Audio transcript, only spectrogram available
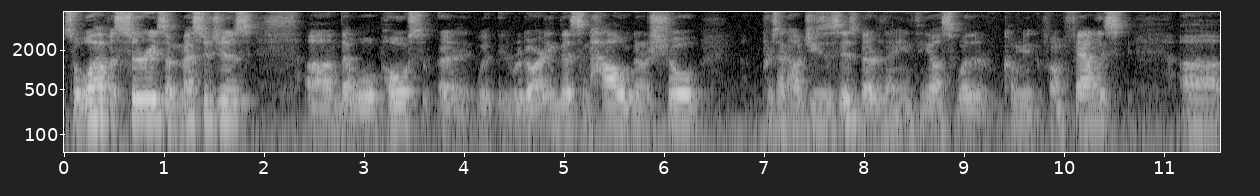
so we'll have a series of messages um, that we'll post uh, regarding this and how we're going to show present how Jesus is better than anything else, whether coming from family uh,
